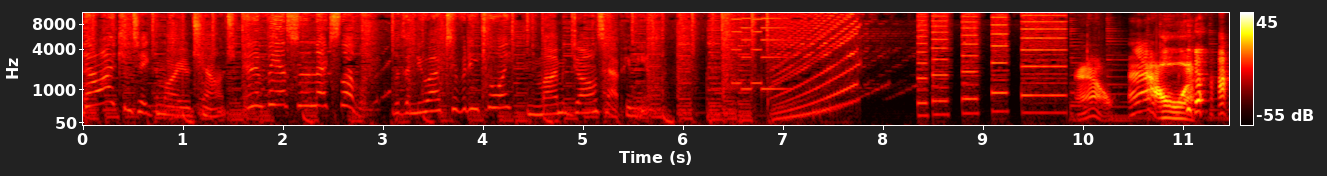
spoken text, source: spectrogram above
Now I can take the Mario Challenge and advance to the next level with a new activity toy in my McDonald's Happy Meal. Ow! Ow!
